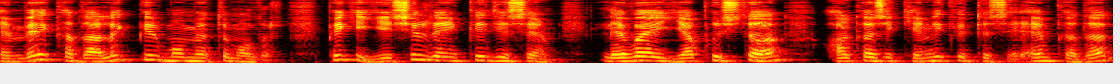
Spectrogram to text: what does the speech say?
mv kadarlık bir momentum olur. Peki yeşil renkli cisim levaya yapıştığı an arkadaşlar kendi kütlesi m kadar,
